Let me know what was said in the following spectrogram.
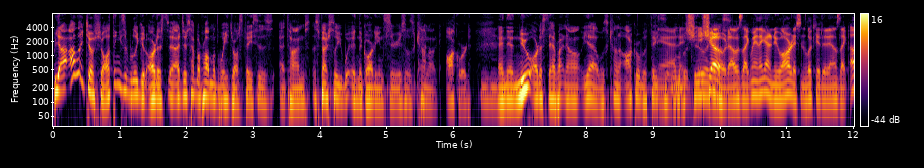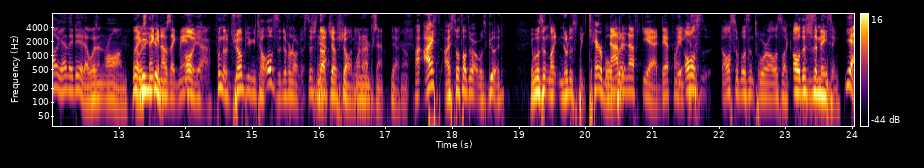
But yeah, I like Geoff Shaw. I think he's a really good artist. I just have a problem with the way he draws faces at times, especially w- in the Guardian series. It was kind of like awkward. And then new artist they have right now, yeah, it was kind of awkward with faces Mm-hmm. Yeah, a little it, bit sh- too. it showed. guess. I was like, man, they got a new artist, and looked at it, and I was like, oh yeah, they did. I wasn't wrong. I was thinking, can- I was like, man, oh yeah, from the jump you can tell. Oh, it's a different artist. This is Yeah, not Geoff Shaw anymore. 100%. Yeah, No. I, I I still thought the art was good. It wasn't like noticeably terrible. not enough. yeah, definitely. it also also wasn't to where I was like, oh, this is amazing. yeah,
